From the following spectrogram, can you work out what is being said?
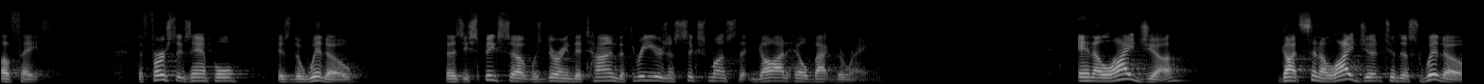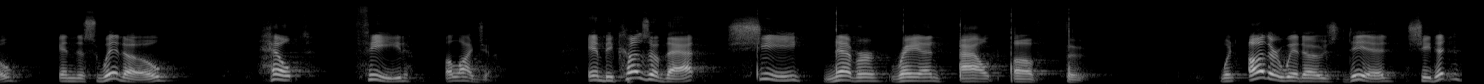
of faith. The first example is the widow that, as he speaks of, was during the time, the three years and six months that God held back the rain. And Elijah, God sent Elijah to this widow, and this widow helped feed Elijah. And because of that, she never ran out of food. When other widows did, she didn't.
